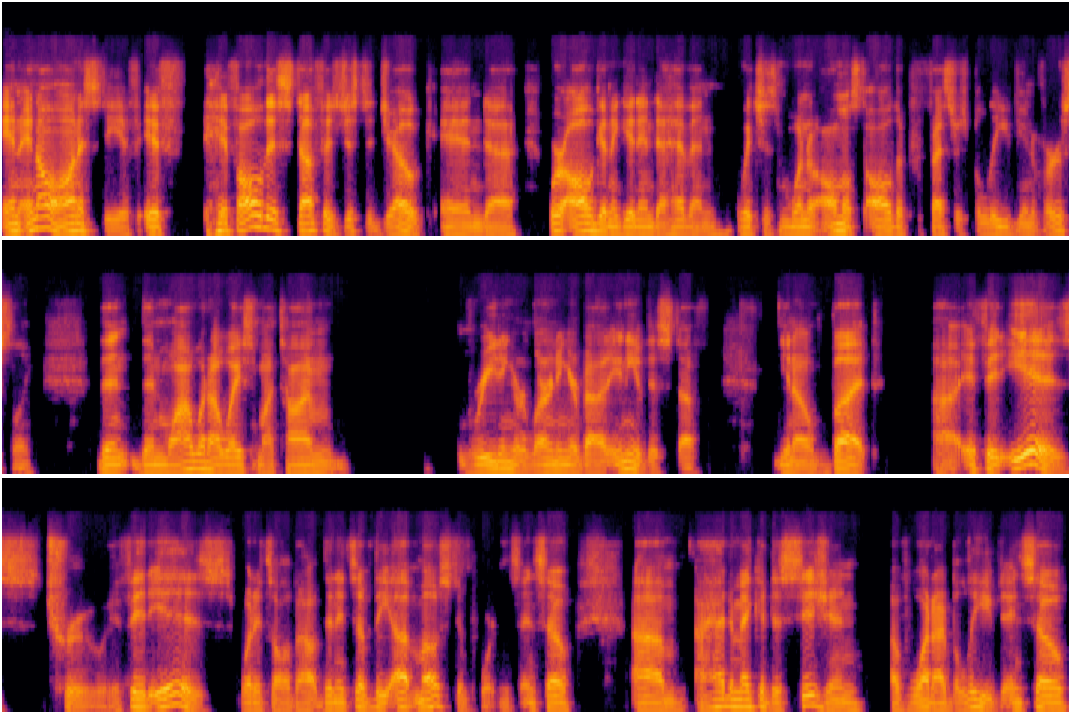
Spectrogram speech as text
and in all honesty, if if if all this stuff is just a joke and uh, we're all going to get into heaven, which is what almost all the professors believe universally, then then why would I waste my time reading or learning about any of this stuff? You know, but uh, if it is true, if it is what it's all about, then it's of the utmost importance. And so um, I had to make a decision of what I believed. And so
